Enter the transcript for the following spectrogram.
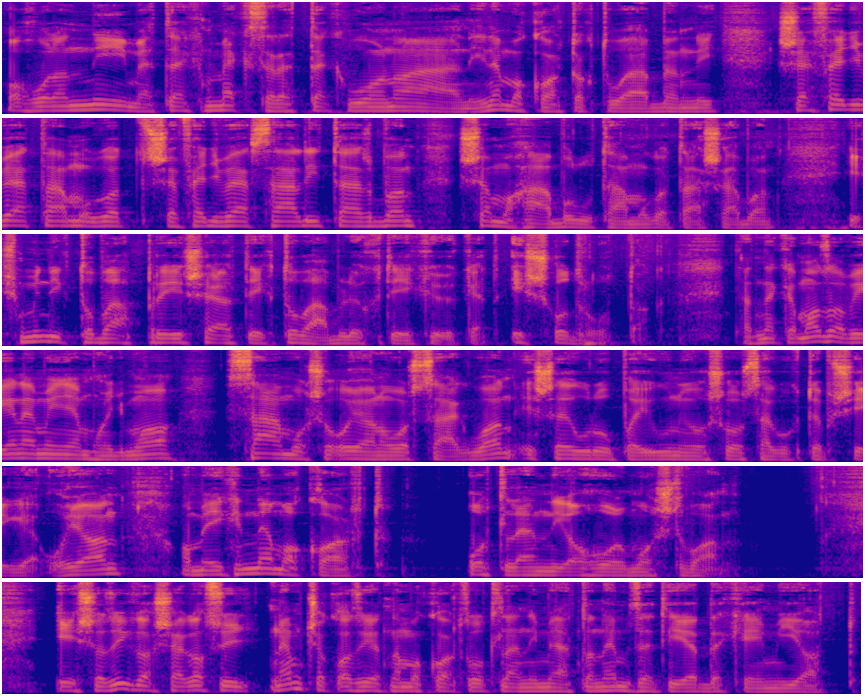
ahol a németek megszerettek volna állni. Nem akartak tovább menni se fegyvertámogat, se fegyverszállításban, sem a háború támogatásában. És mindig tovább préselték, tovább lökték őket, és sodródtak. Tehát nekem az a véleményem, hogy ma számos olyan ország van, és Európai Uniós országok többsége olyan, amelyik nem akart ott lenni, ahol most van. És az igazság az, hogy nem csak azért nem akart ott lenni, mert a nemzeti érdekei miatt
